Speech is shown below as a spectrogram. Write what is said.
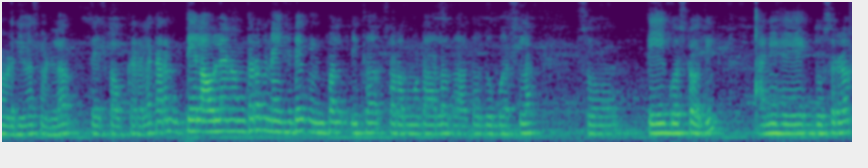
थोडे दिवस म्हटलं ते स्टॉप करायला. कारण ते लावल्यानंतरच नेक्स्ट डे पिंपल इथं सर्वात मोठा आला आता जो बसला. सो ते एक गोष्ट होती. आणि हे एक दुसरं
